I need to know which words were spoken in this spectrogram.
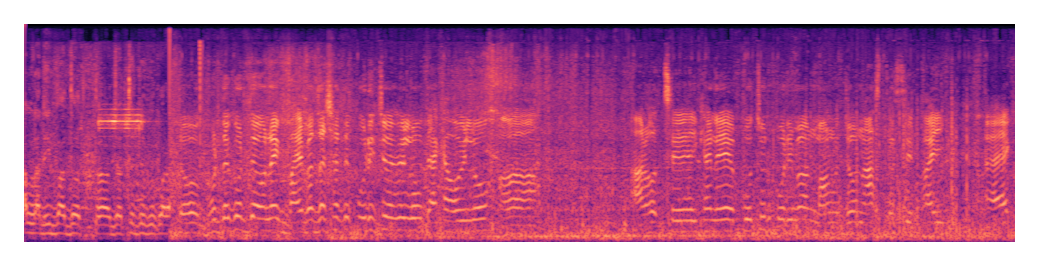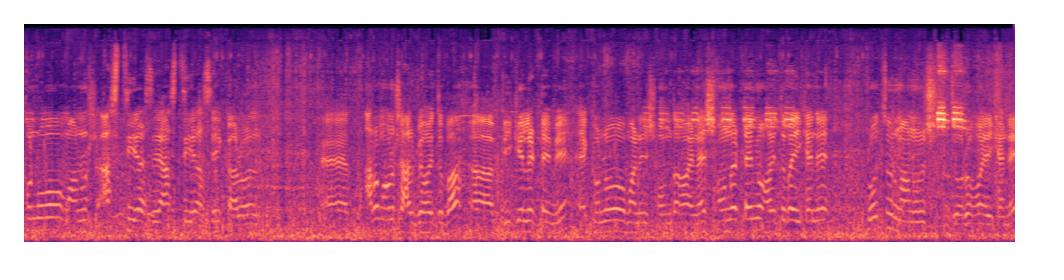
আল্লাহর ইবাদত যতটুকু করা তো ঘুরতে ঘুরতে অনেক ভাই বাদার সাথে পরিচয় হইল দেখা হইল। আর হচ্ছে এখানে প্রচুর পরিমাণ মানুষজন আসতেছে ভাই। আহ, এখনও মানুষ আসতে আছে আসতে আছে কারণ আরও মানুষ আসবে হয়তো বা বিকেলের টাইমে এখনও মানে সন্ধ্যা হয় না সন্ধ্যার টাইমে হয়তো বা এখানে প্রচুর মানুষ জড়ো হয় এখানে।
